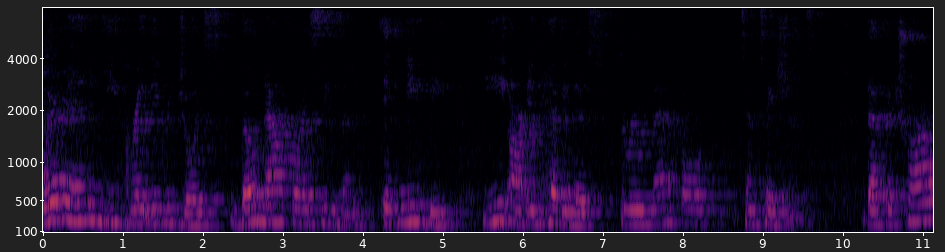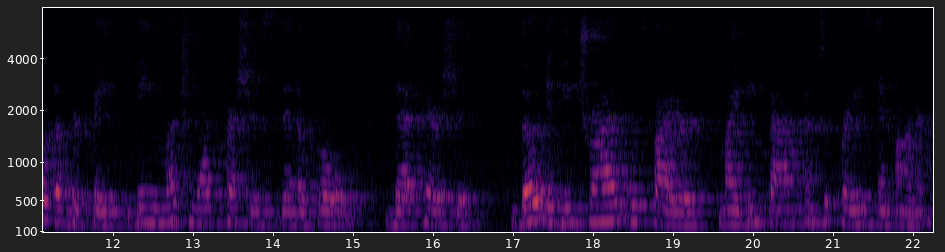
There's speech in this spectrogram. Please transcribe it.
Wherein ye greatly rejoice, though now for a season, if need be, ye are in heaviness through manifold temptations that the trial of your faith, being much more precious than of gold that perisheth, though it be tried with fire, might be found unto praise and honor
